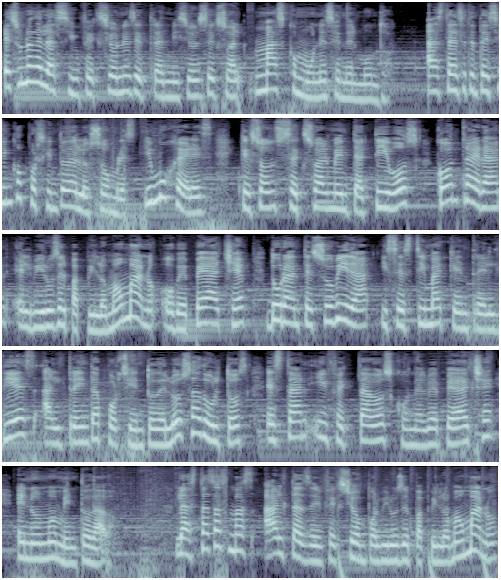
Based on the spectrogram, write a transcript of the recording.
Es una de las infecciones de transmisión sexual más comunes en el mundo hasta el 75% de los hombres y mujeres que son sexualmente activos contraerán el virus del papiloma humano o VPH durante su vida y se estima que entre el 10 al 30% de los adultos están infectados con el VPH en un momento dado. Las tasas más altas de infección por virus de papiloma humano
